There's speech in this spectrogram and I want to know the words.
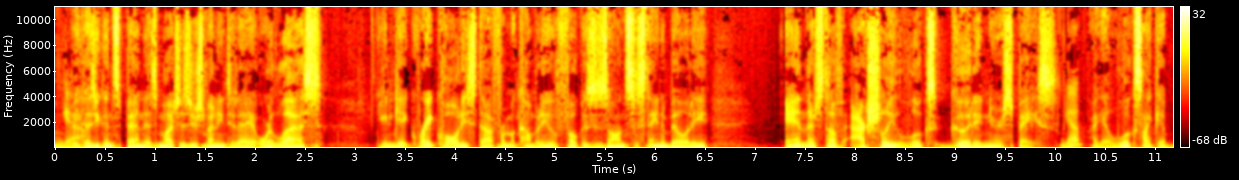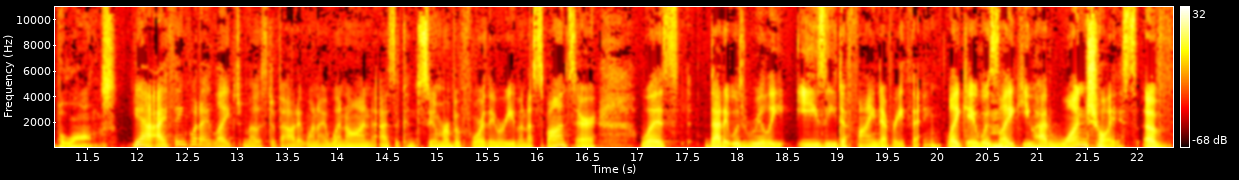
Yeah. because you can spend as much as you're spending today or less. You can get great quality stuff from a company who focuses on sustainability, and their stuff actually looks good in your space. Yep. like it looks like it belongs. Yeah, I think what I liked most about it when I went on as a consumer before they were even a sponsor was that it was really easy to find everything. Like it Mm-hmm. was like you had one choice of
